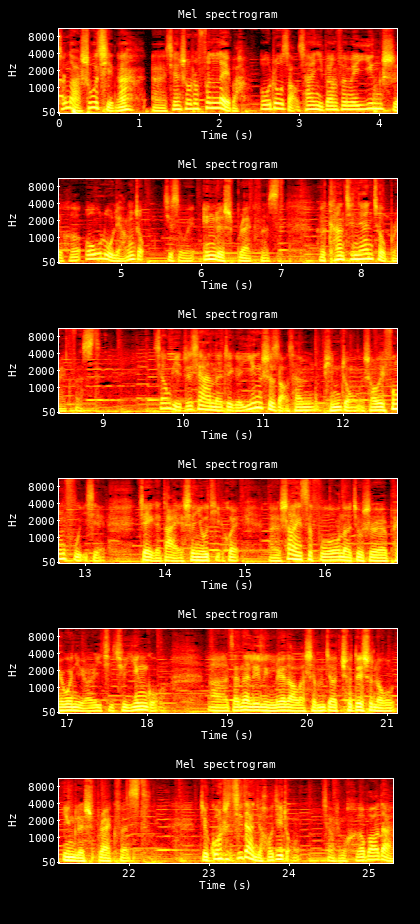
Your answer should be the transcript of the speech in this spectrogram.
从哪说起呢？呃，先说说分类吧。欧洲早餐一般分为英式和欧陆两种，即所谓 English breakfast 和 Continental breakfast。相比之下呢，这个英式早餐品种稍微丰富一些，这个大爷深有体会。呃，上一次赴欧呢，就是陪我女儿一起去英国，啊，在那里领略到了什么叫 traditional English breakfast。就光是鸡蛋就好几种，像什么荷包蛋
